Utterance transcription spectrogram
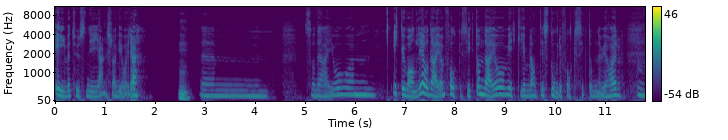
11 000 nye hjerneslag i året. Mm. Um, så det er jo um, ikke uvanlig, og det er jo en folkesykdom. Det er jo virkelig blant de store folkesykdommene vi har. Mm.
